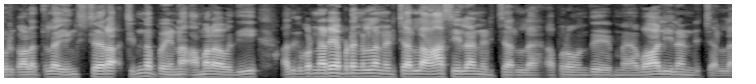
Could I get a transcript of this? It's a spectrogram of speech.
ஒரு காலத்தில் யங்ஸ்டராக சின்ன பையனா அமராவதி அதுக்கப்புறம் நிறைய படங்கள்லாம் நடிச்சார்ல ஆசையெல்லாம் நடித்தார்ல அப்புறம் வந்து ம- வாலிலாம் நடித்தார்ல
